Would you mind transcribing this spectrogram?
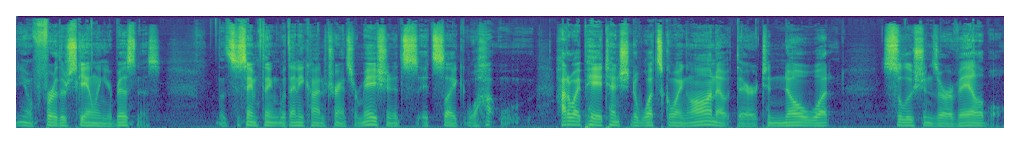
you know further scaling your business. It's the same thing with any kind of transformation. It's it's like, well, how, how do I pay attention to what's going on out there to know what solutions are available?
